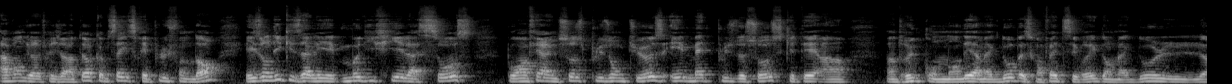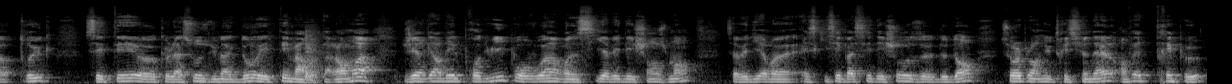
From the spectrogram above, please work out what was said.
avant du réfrigérateur, comme ça il serait plus fondant. Et ils ont dit qu'ils allaient modifier la sauce pour en faire une sauce plus onctueuse et mettre plus de sauce, qui était un, un truc qu'on demandait à McDo, parce qu'en fait c'est vrai que dans le McDo, leur truc, c'était euh, que la sauce du McDo était marrotte. Alors moi, j'ai regardé le produit pour voir euh, s'il y avait des changements. Ça veut dire, euh, est-ce qu'il s'est passé des choses dedans? Sur le plan nutritionnel En fait, très peu.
